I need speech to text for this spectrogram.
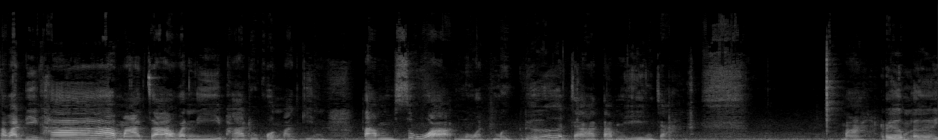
สวัสดีค่ะ มาจ้าวันนี้พาทุกคนมากินตำซั่วหนวดหมึกเด้อจ้าตำเองจ้ะมาเริ่มเลย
